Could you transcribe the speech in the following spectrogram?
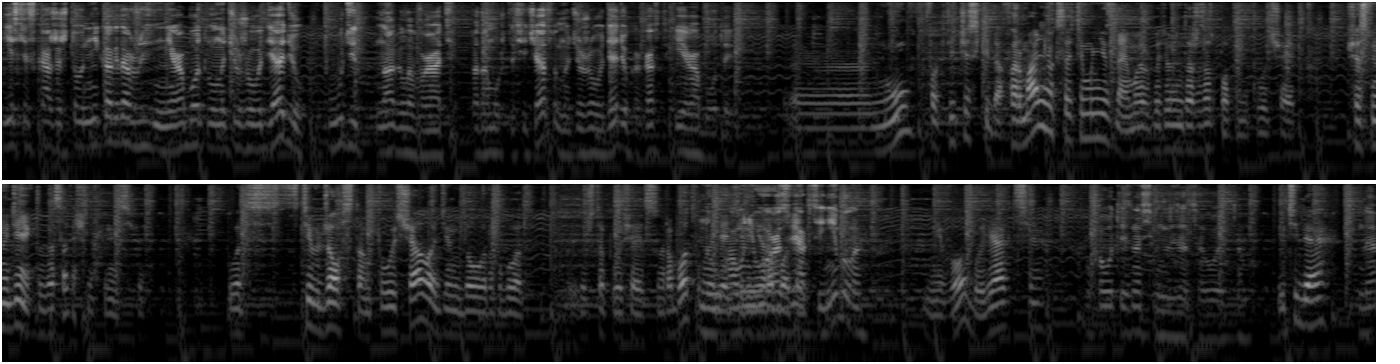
если скажет, что он никогда в жизни не работал на чужого дядю, будет нагло врать. Потому что сейчас он на чужого дядю как раз таки и работает. Э, Ну, фактически, да. Формально, кстати, мы не знаем. Может быть, он даже зарплату не получает. Сейчас у него денег-то достаточно, в принципе. Вот Стив Джобс там получал 1 доллар в год. Это что получается? Он работал, Ну, а у или не него разве работал? акций не было? У него были акции. У кого-то из нас сигнализация водит там. У тебя. Да,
